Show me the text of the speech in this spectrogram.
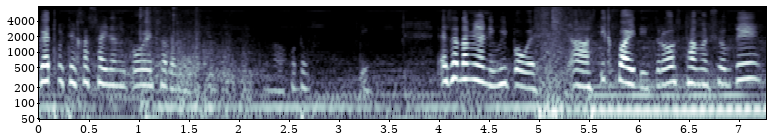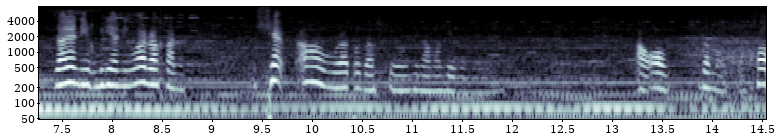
გეტყვით ახლა საიდან ვიყოვე ეს ადამიანი. აა ხოდა კი. ეს ადამიანი ვიპოვე ა stick fight-ის დროს თამაშობდი ძალიან იღბლიანი ვარ ახან აუ რატო დასვი ოზე გამაგებინე აუ აუ დამოვა ხო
